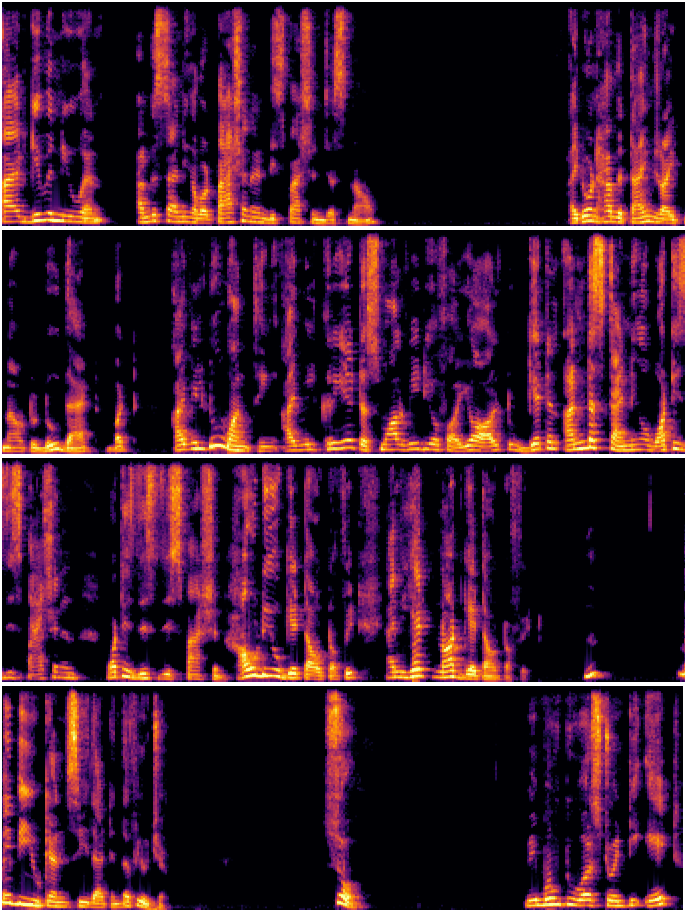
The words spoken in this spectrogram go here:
I had given you an understanding about passion and dispassion just now, I don't have the time right now to do that, but I will do one thing. I will create a small video for you all to get an understanding of what is this passion and what is this dispassion. How do you get out of it and yet not get out of it? Hmm? Maybe you can see that in the future. So, we move to verse 28.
